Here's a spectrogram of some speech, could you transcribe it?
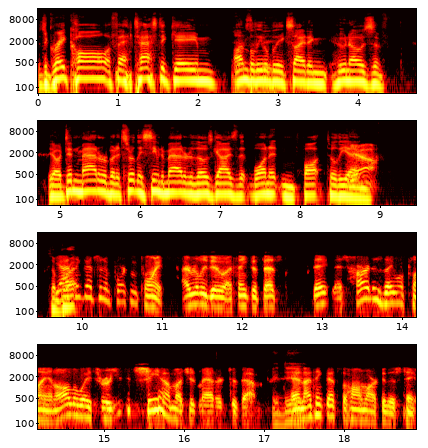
It's a great call, a fantastic game, unbelievably exciting. Who knows if you know it didn't matter, but it certainly seemed to matter to those guys that won it and fought till the end. Yeah. So yeah, I think that's an important point. I really do. I think that that's they as hard as they were playing all the way through. You could see how much it mattered to them, It did. and I think that's the hallmark of this team.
